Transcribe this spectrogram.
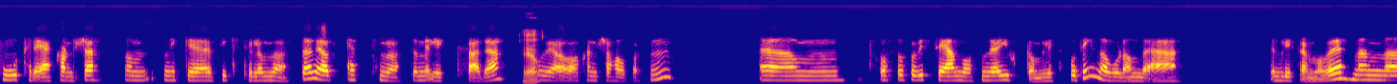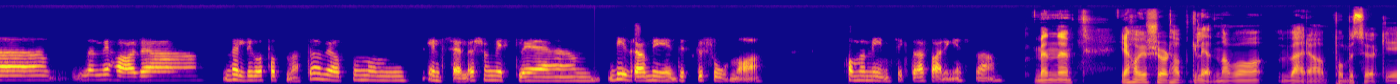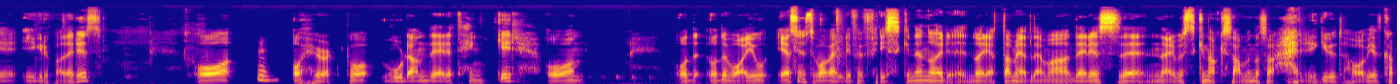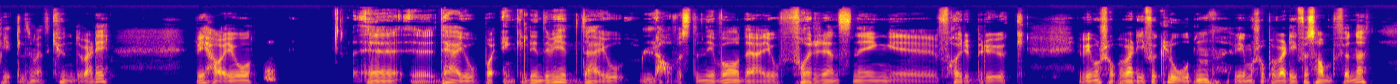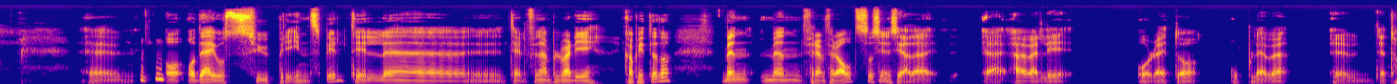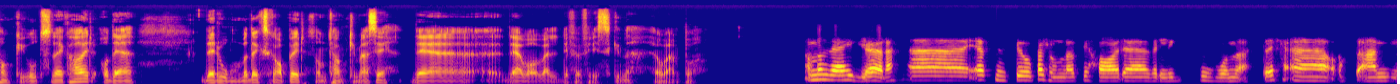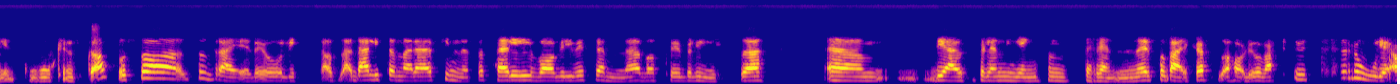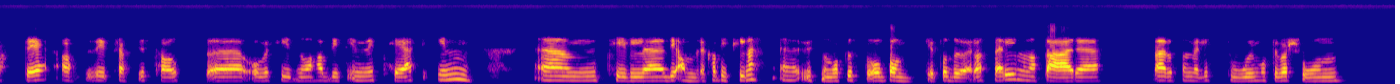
to-tre kanskje som, som, ikke fikk til å møte. Vi har hatt ett møte med litt færre, ja. og vi har kanskje halvparten. Um, og så får vi se nå som vi har gjort om litt på ting, da, hvordan det, det blir fremover. Men, uh, men vi har uh, veldig godt oppmøte, og vi har også noen ildsjeler som virkelig uh, bidrar mye i diskusjon og kommer med innsikt og erfaringer. Så. Men eh, jeg har jo sjøl hatt gleden av å være på besøk i, i gruppa deres, og, mm. og, hørt på hvordan dere tenker. og og det, og det, var jo Jeg syns det var veldig forfriskende når, når et av medlemmene deres eh, nærmest knakk sammen og sa herregud, har vi et kapittel som heter kundeverdi? Vi har jo det er jo på enkeltindivid, det er jo laveste nivå. Det er jo forurensning, eh, forbruk. Vi må se på verdi for kloden, vi må se på verdi for samfunnet. Og, det er jo supre innspill til, til f.eks. verdikapitlet, da. Men, men fremfor alt så synes jeg det er veldig ålreit å oppleve eh, det tankegodset dere har, og det, det rommet dere skaper sånn tankemessig. Det, det var veldig forfriskende å være med på. Ja, men Det er hyggelig å høre. Eh, jeg syns jo personlig at vi har eh, veldig gode møter. Eh, at det er mye god kunnskap. Og så, så dreier det jo litt altså Det er litt den der finne seg selv. Hva vil vi fremme? Hva skal vi belyse? Vi er jo selvfølgelig en gjeng som brenner på bærekraft. Da har det jo vært utrolig artig at vi praktisk talt over tid nå har blitt invitert inn Ehm, til eh, de andre kapitlene, eh, uten å måtte stå og banke på døra selv. Men at det er, eh, det er også en veldig stor motivasjon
